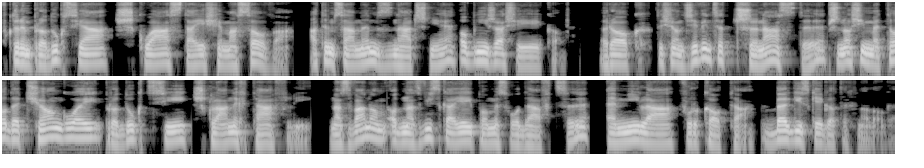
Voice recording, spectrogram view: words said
w którym produkcja szkła staje się masowa, a tym samym znacznie obniża się jej koszt. Rok 1913 przynosi metodę ciągłej produkcji szklanych tafli, nazwaną od nazwiska jej pomysłodawcy Emila Furkota, belgijskiego technologa.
